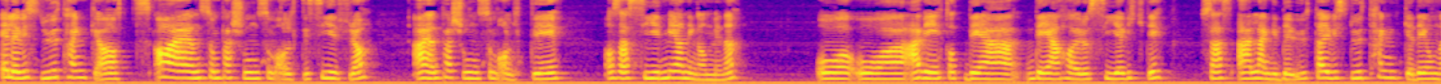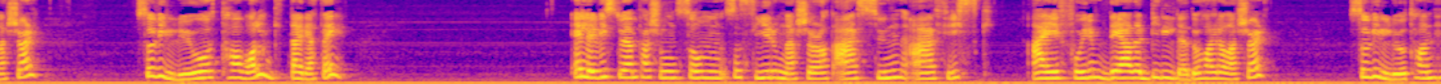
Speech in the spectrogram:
Eller hvis du tenker at ah, 'jeg er en sånn person som alltid sier fra'. Jeg er en person som alltid Altså, jeg sier meningene mine. Og, og jeg vet at det, det, jeg har å si, er viktig. Så jeg, jeg legger det ut der. Hvis du tenker det om deg sjøl, så vil du jo ta valg deretter. Eller hvis du er en person som, som sier om deg sjøl at 'jeg er sunn, jeg er frisk', 'jeg er i form', det er det bildet du har av deg sjøl, så vil du jo ta en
